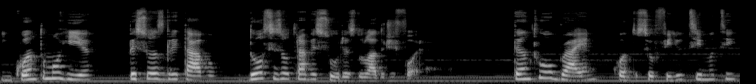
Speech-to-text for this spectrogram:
Enquanto morria, pessoas gritavam doces ou travessuras do lado de fora. Tanto O'Brien quanto seu filho Timothy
